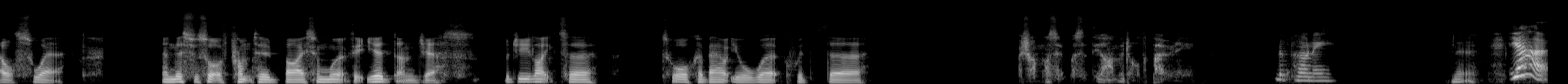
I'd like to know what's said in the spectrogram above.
elsewhere. And this was sort of prompted by some work that you had done, Jess. Would you like to talk about your work with the which one was it? Was it the armored or the pony? The pony. Yeah. Yeah.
